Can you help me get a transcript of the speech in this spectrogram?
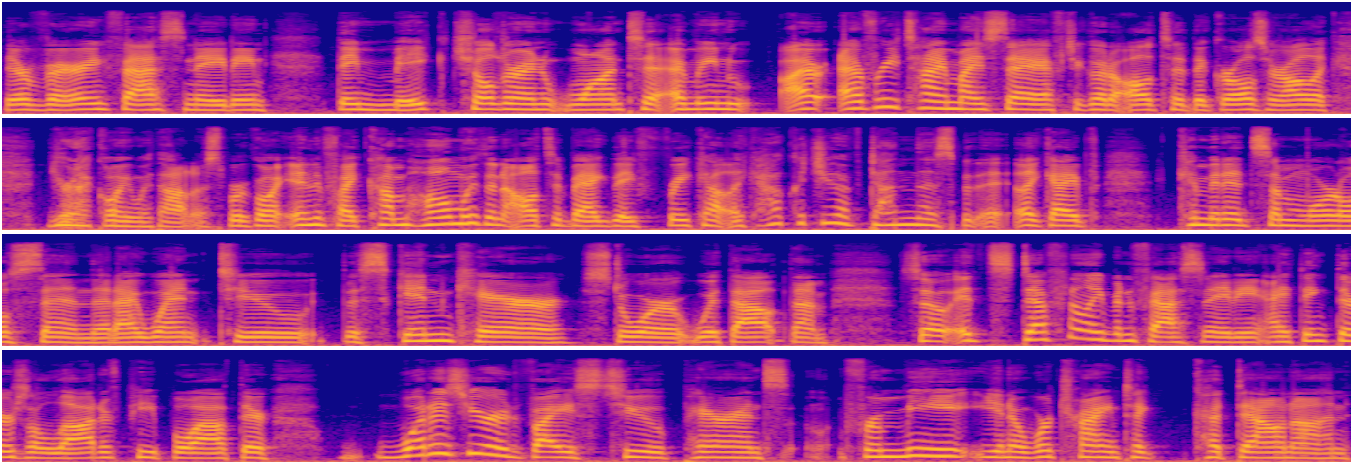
They're very fascinating. They make children want to. I mean, I, every time I say I have to go to Ulta, the girls are all like, "You're not going without us. We're going." And if I come home with an Ulta bag, they freak out. Like, how could you have done this? But uh, like, I've committed some mortal sin that I went to the skincare store without them. So it's definitely been fascinating. I think there's a lot of people out there. What is your advice to parents? For me, you know, we're trying to cut down on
